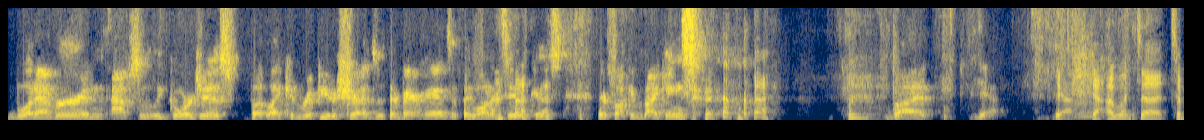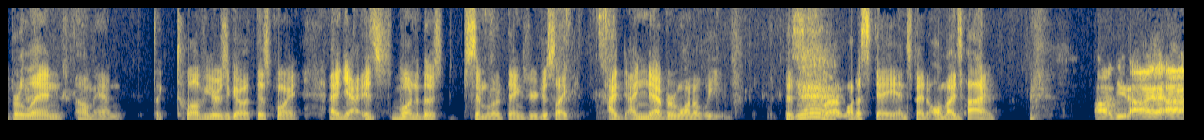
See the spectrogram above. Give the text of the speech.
whatever and absolutely gorgeous, but like could rip you to shreds with their bare hands if they wanted to because they're fucking Vikings. But yeah, Yeah, yeah. I went to to Berlin. Oh man, like twelve years ago at this point. point, and yeah, it's one of those similar things where you're just like, I I never want to leave. This Yeah. is where I want to stay and spend all my time. Oh, dude, I, I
